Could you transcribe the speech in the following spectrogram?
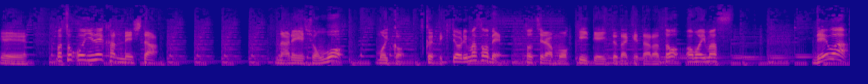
えーまあ、そこにね関連したナレーションをもう一個作ってきておりますのでそちらも聞いていただけたらと思います。では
